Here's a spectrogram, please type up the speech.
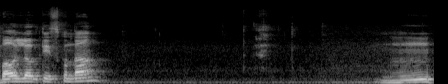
బౌల్లోకి తీసుకుందాం. మ్మ్.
